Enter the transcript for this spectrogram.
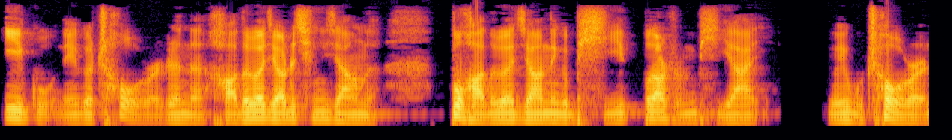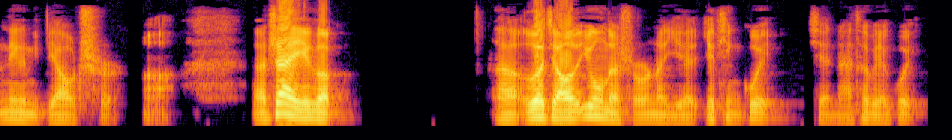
一股那个臭味，真的，好的阿胶是清香的，不好的阿胶那个皮不知道什么皮啊。有一股臭味，那个你不要吃啊。呃，再一个，呃，阿胶用的时候呢，也也挺贵，现在特别贵。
